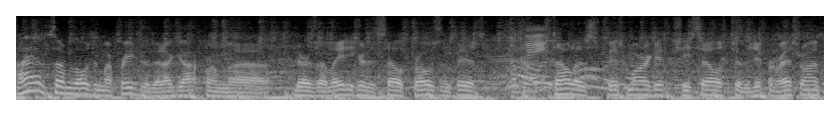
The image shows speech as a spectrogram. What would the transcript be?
I have some of those in my freezer that I got from. Uh, there's a lady here that sells frozen fish. Okay. Stella's Fish Market. She sells to the different restaurants,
